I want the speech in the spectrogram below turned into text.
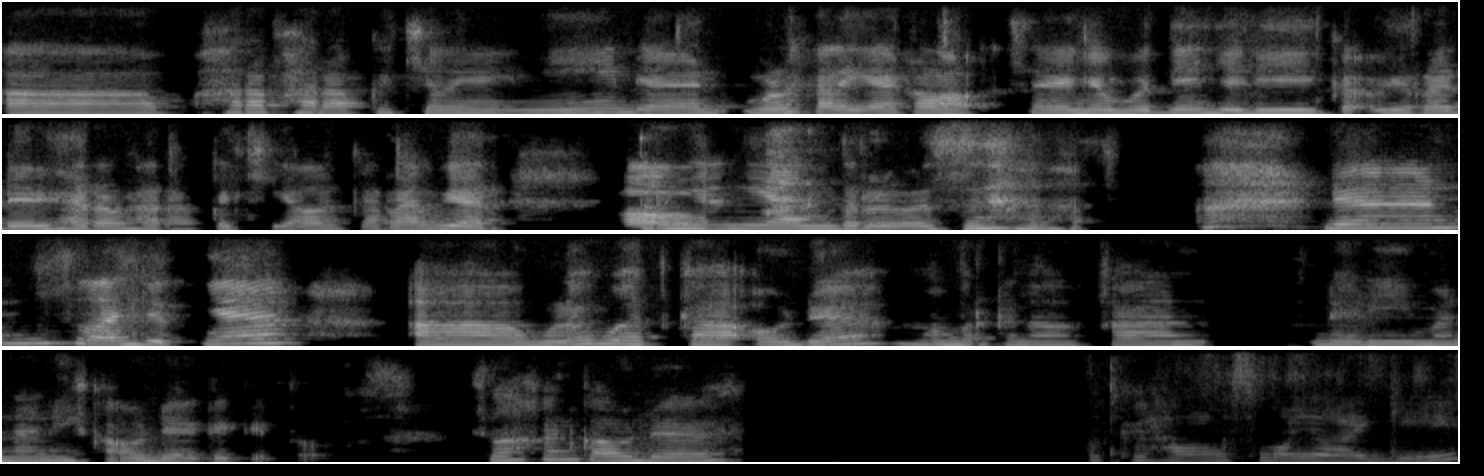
uh, harap-harap kecilnya ini dan boleh kali ya kalau saya nyebutnya jadi Kak Wira dari harap-harap kecil karena biar oh. terngiang-ngiang terus. dan selanjutnya uh, boleh buat Kak Oda memperkenalkan dari mana nih Kak Oda kayak gitu. Silahkan Kak Oda. Oke, halo semuanya lagi.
